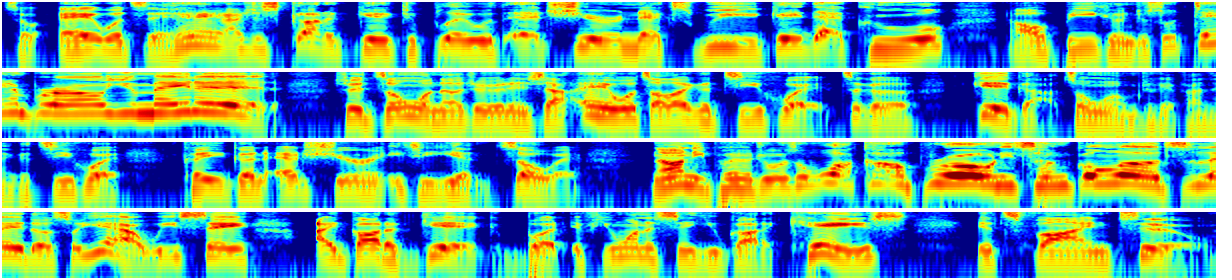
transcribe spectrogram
So A would say, "Hey, I just got a gig to play with Ed Sheeran next week. Ain't that cool?" 然后 B 可能就说，"Damn, bro, you made it." 所以中文呢就有点像，哎，我找到一个机会，这个 gig 啊，中文我们就可以翻成一个机会， 可以跟 Ed Sheeran 一起演奏。诶，然后你朋友就会说：“哇靠，bro，你成功了之类的。” So yeah, we say I got a gig, but if you want to say you got a case, it's fine too.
